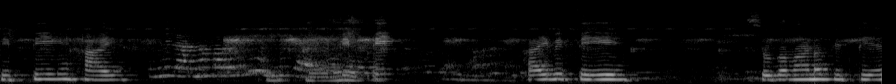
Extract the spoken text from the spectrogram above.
പിപ്പി ഹായ് ഹായ് പിപ്പി സുഖമാണോ പിപ്പിയെ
